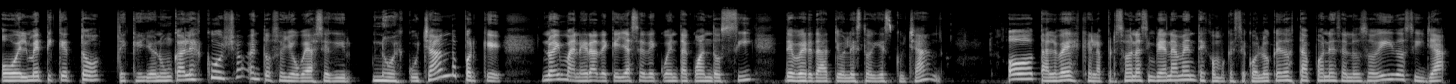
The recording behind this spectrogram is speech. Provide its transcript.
o él me etiquetó de que yo nunca le escucho, entonces yo voy a seguir no escuchando porque no hay manera de que ella se dé cuenta cuando sí de verdad yo le estoy escuchando. O tal vez que la persona simplemente como que se coloque dos tapones en los oídos y ya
